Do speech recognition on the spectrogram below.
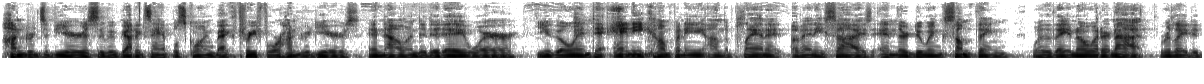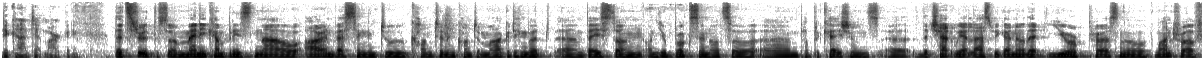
hundreds of years. We've got examples going back three, four hundred years, and now into today where you go into any company on the planet of any size and they're doing something, whether they know it or not, related to content marketing. That's true. So many companies now are investing into content and content marketing, but um, based on, on your books and also um, publications, uh, the chat we had last week, I know that your personal mantra of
